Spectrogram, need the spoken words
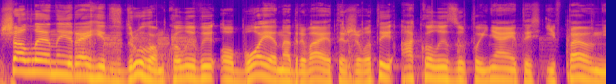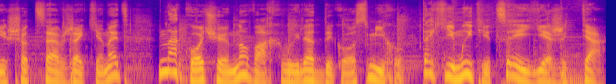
Шалений регіт з другом, коли ви обоє надриваєте животи, а коли зупиняєтесь і впевнені, що це вже кінець, накочує нова хвиля дикого сміху. Такі миті це і є життя.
